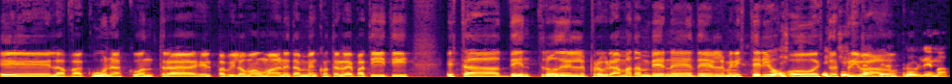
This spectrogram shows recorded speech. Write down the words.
eh, las vacunas contra el papiloma humano y también contra la hepatitis, ¿está dentro del programa también del ministerio o esto es, es privado? Ahí está el gran problema.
